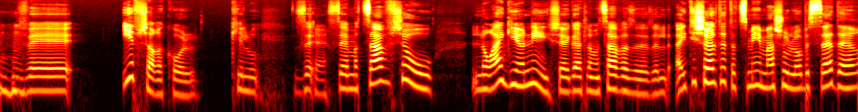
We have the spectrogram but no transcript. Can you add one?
ואי אפשר הכל. כאילו, זה, כן. זה מצב שהוא נורא הגיוני שהגעת למצב הזה. זה, הייתי שואלת את עצמי אם משהו לא בסדר,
